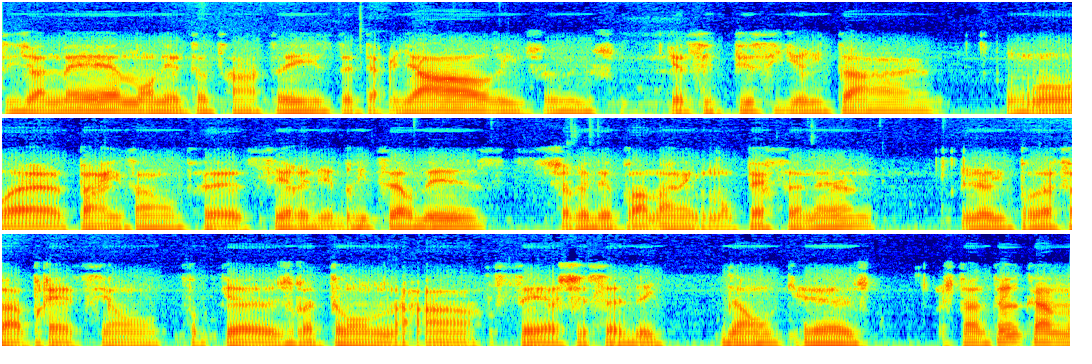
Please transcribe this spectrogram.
Si jamais mon état de santé se détériore, il juge que c'est plus sécuritaire, ou par exemple, s'il y aurait des bris de service, j'aurais des problèmes avec mon personnel, là, il pourrait faire pression pour que je retourne en CHSLD. Donc, je suis un peu comme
